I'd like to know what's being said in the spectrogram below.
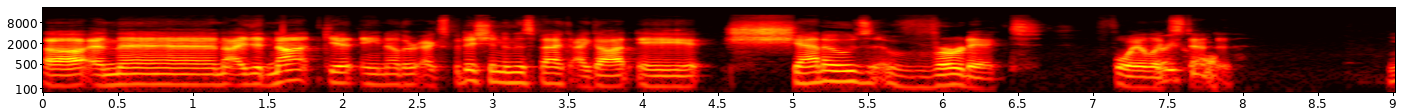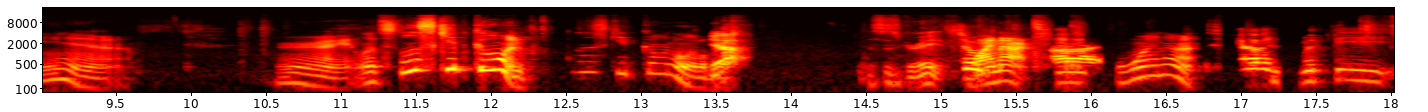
Uh, and then I did not get another expedition in this pack. I got a Shadows Verdict foil Very cool. extended. Yeah. All right. Let's let's keep going. Let's keep going a little bit. Yeah. This is great. So Why not? uh, Why not? Gavin, with the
